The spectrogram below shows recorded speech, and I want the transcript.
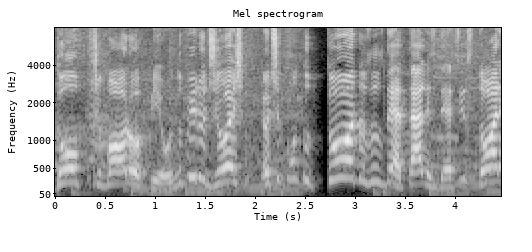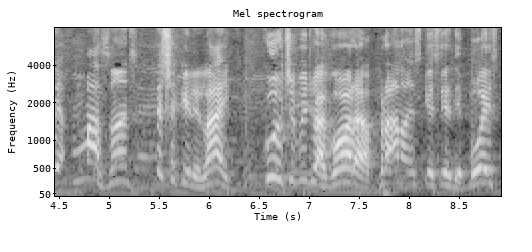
do futebol europeu. No vídeo de hoje eu te conto todos os detalhes dessa história, mas antes, deixa aquele like, curte o vídeo agora para não esquecer depois,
